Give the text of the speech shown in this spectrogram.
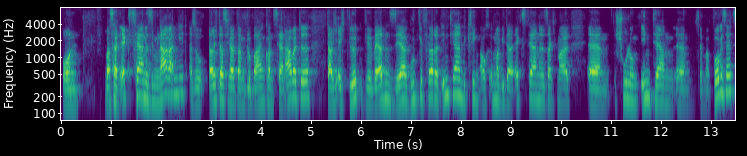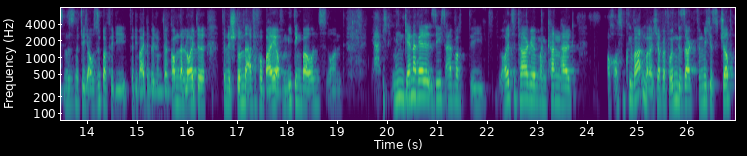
Und was halt externe Seminare angeht, also dadurch, dass ich halt beim globalen Konzern arbeite, da habe ich echt Glück. Wir werden sehr gut gefördert intern. Wir kriegen auch immer wieder externe, sag ich mal, ähm, Schulungen intern ähm, sag mal, vorgesetzt. Und das ist natürlich auch super für die, für die Weiterbildung. Da kommen dann Leute für eine Stunde einfach vorbei auf ein Meeting bei uns. Und ja, ich generell sehe ich es einfach, die, heutzutage, man kann halt auch aus dem privaten Bereich, ich habe ja vorhin gesagt, für mich ist Job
